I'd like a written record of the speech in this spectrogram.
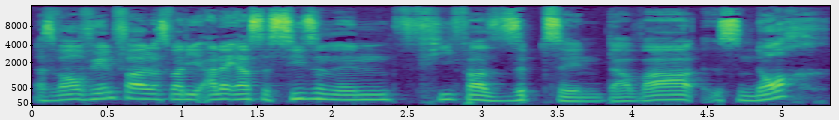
Das war auf jeden Fall, das war die allererste Season in FIFA 17. Da war es noch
